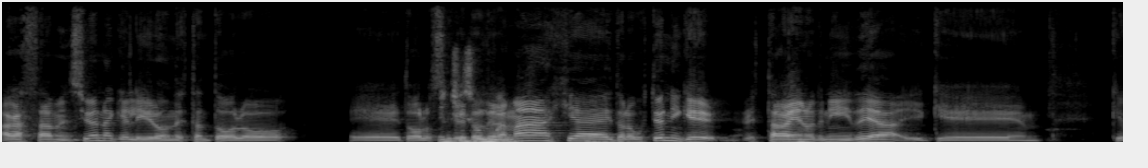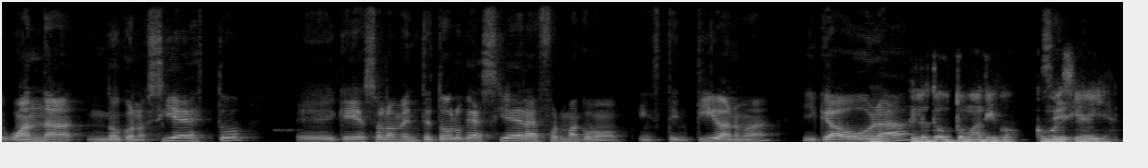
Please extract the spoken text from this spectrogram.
Agatha menciona que el libro donde están todos los, eh, todos los secretos de la magia y toda la cuestión y que esta vez no tenía idea y que, que Wanda no conocía esto, eh, que ella solamente todo lo que hacía era de forma como instintiva nomás y que ahora... Piloto automático, como decía ella.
